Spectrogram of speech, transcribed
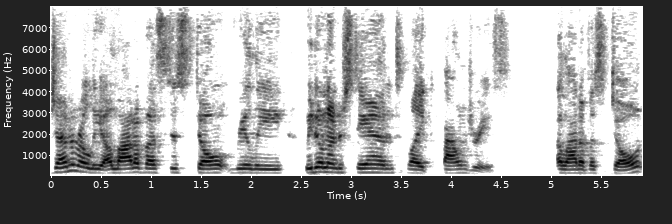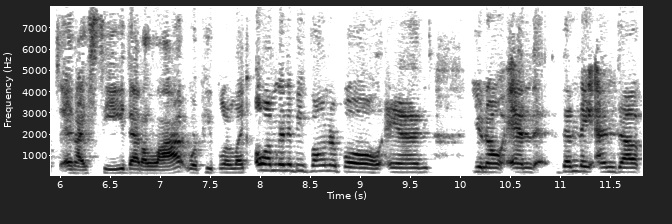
generally a lot of us just don't really, we don't understand like boundaries. A lot of us don't. And I see that a lot where people are like, oh, I'm going to be vulnerable and you know, and then they end up,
